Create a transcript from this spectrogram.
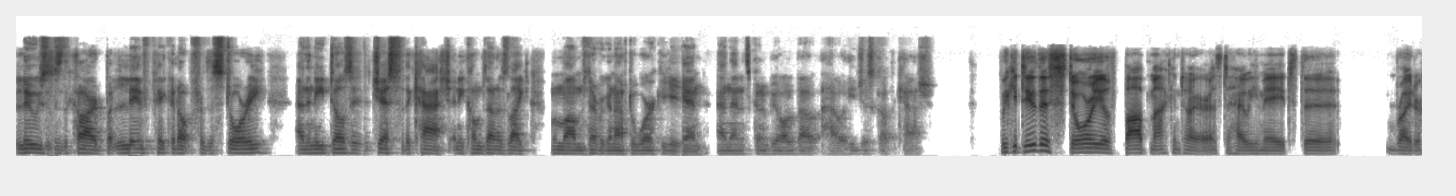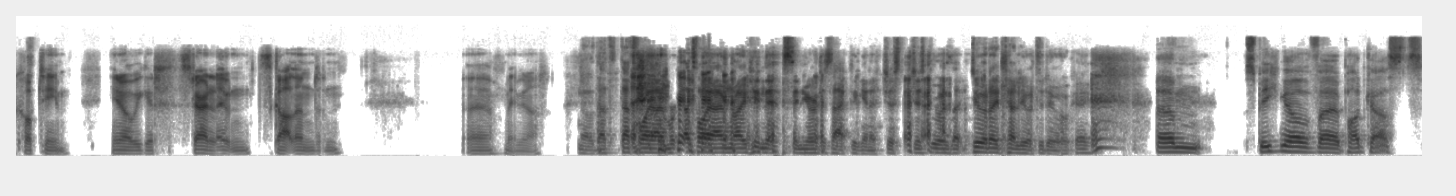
loses the card, but Live pick it up for the story, and then he does it just for the cash, and he comes down as like, my mom's never gonna have to work again, and then it's gonna be all about how he just got the cash. We could do the story of Bob MacIntyre as to how he made the Ryder Cup team. You know, we could start it out in Scotland and uh, maybe not. No, that's that's why I'm that's why I'm writing this, and you're just acting in it. Just just do as I, do what I tell you what to do, okay? Um, speaking of uh, podcasts,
